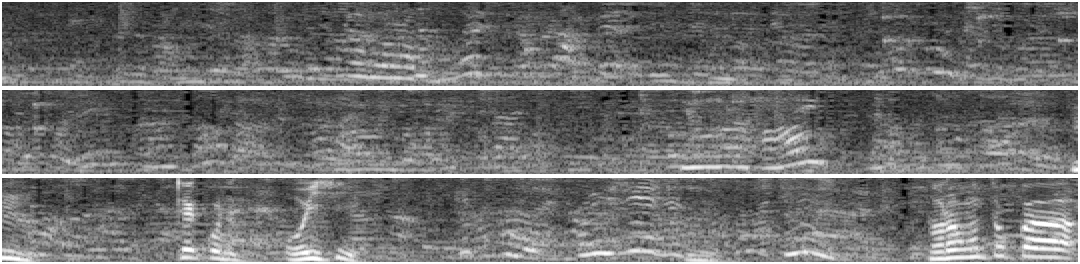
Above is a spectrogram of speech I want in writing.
柔らかい結構ね美味しい。よ美味しいです、ドラマとか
